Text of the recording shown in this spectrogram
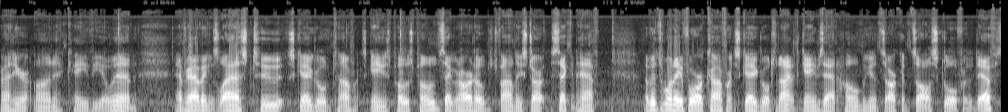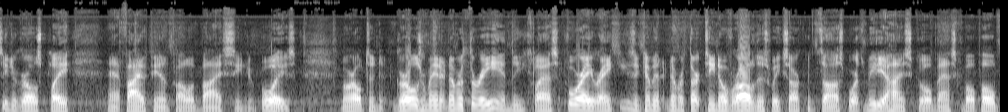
right here on KVOM. After having its last two scheduled conference games postponed, Sacred Heart hopes to finally start the second half of its 1A4 conference schedule tonight with games at home against Arkansas School for the Deaf. Senior girls play at 5 p.m., followed by senior boys. Morrilton girls remain at number three in the Class 4A rankings and come in at number 13 overall in this week's Arkansas Sports Media High School basketball poll.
